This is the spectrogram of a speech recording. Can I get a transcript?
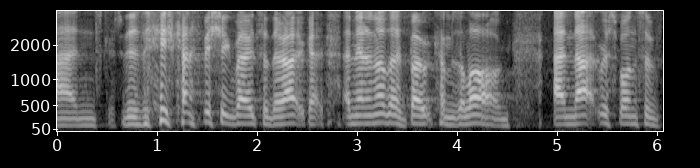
And there's these kind of fishing boats, and they're out, and then another boat comes along, and that response of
